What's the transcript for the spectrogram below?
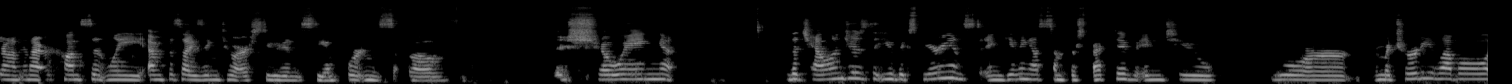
John and I are constantly emphasizing to our students the importance of showing the challenges that you've experienced and giving us some perspective into your maturity level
